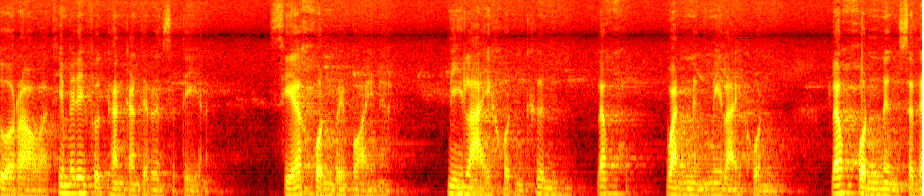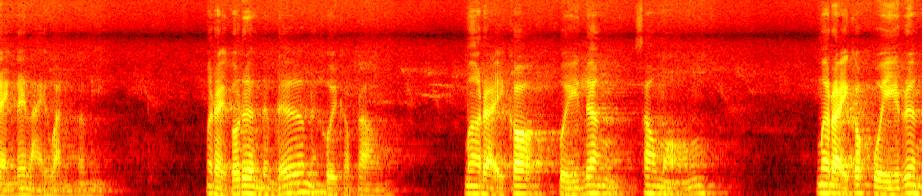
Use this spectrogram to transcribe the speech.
ตัวเราที่ไม่ได้ฝึกทางการเจริญสติเสียคนบ่อยๆนี่ยมีหลายคนขึ้น แล้ววันหนึ่งมีหลายคน แล้วคนหนึ่งแสดงได้หลายวันก็มี เมื่อไหร่ก็เรื่องเดิมๆคุยกับเรา เมื่อไหร่ก็คุยเรื่องเศร้าหมอง เมื่อไหร่ก็คุยเรื่อง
